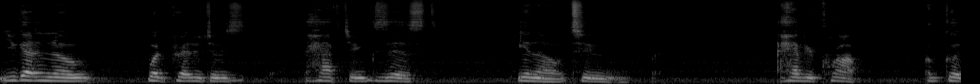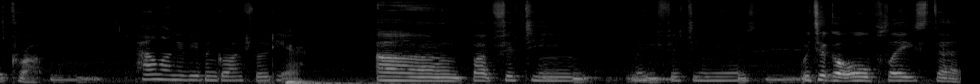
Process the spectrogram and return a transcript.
You got to know what predators have to exist, you know, to have your crop a good crop. Mm-hmm. How long have you been growing food here? Uh, about 15, maybe mm-hmm. 15 years. Mm-hmm. We took an old place that,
